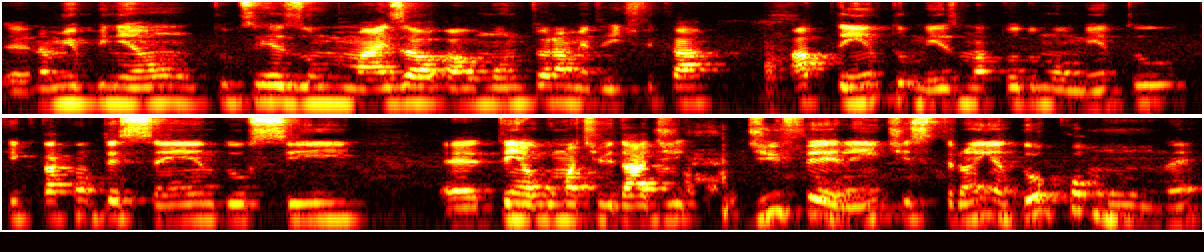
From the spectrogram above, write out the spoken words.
é, na minha opinião, tudo se resume mais ao, ao monitoramento, a gente ficar atento mesmo a todo momento o que está acontecendo, se é, tem alguma atividade diferente, estranha do comum, né?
